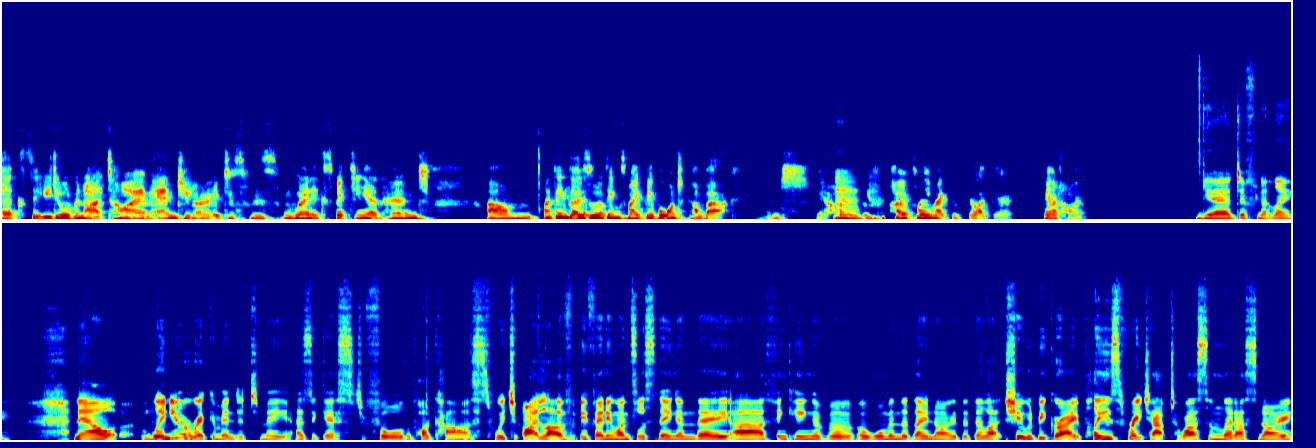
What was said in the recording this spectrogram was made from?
X that you do overnight time," and you know, it just was we weren't expecting it. And um, I think those sort of things make people want to come back, and yeah, mm. hopefully, hopefully make them feel like they're they're at home. Yeah, definitely. Now, when you were recommended to me as a guest for the podcast, which I love, if anyone's listening and they are thinking of a, a woman that they know that they're like, she would be great, please reach out to us and let us know.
